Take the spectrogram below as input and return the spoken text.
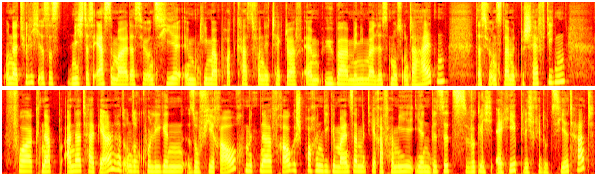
Und natürlich ist es nicht das erste Mal, dass wir uns hier im Klimapodcast von Detektor FM über Minimalismus unterhalten, dass wir uns damit beschäftigen. Vor knapp anderthalb Jahren hat unsere Kollegin Sophie Rauch mit einer Frau gesprochen, die gemeinsam mit ihrer Familie ihren Besitz wirklich erheblich reduziert hat.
